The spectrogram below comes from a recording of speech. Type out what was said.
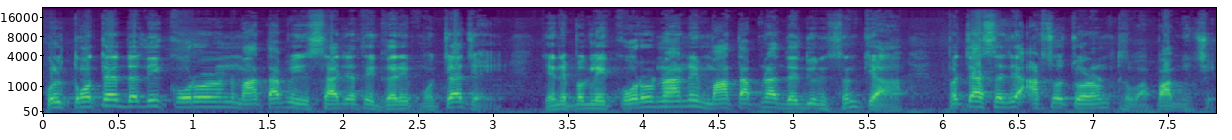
કુલ તોતેર દર્દી કોરોનાને માત આપી સાજાથી ઘરે પહોંચ્યા છે, જેને પગલે કોરોનાને માત આપનાર દર્દીઓની સંખ્યા પચાસ હજાર આઠસો ચોરાણું થવા પામી છે.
